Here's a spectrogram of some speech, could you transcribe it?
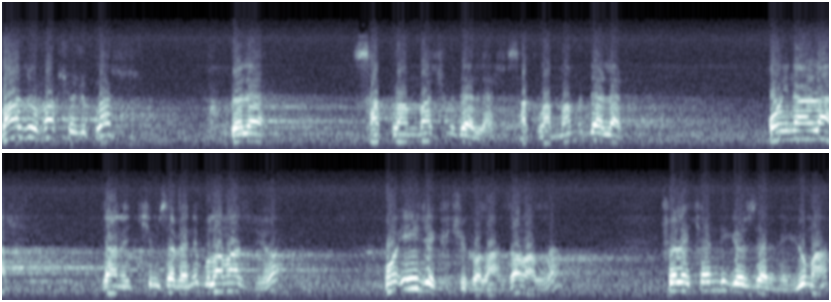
Bazı ufak çocuklar böyle saklambaç mı derler, saklanma mı derler, oynarlar. Yani kimse beni bulamaz diyor. O iyice küçük olan zavallı şöyle kendi gözlerini yumar,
